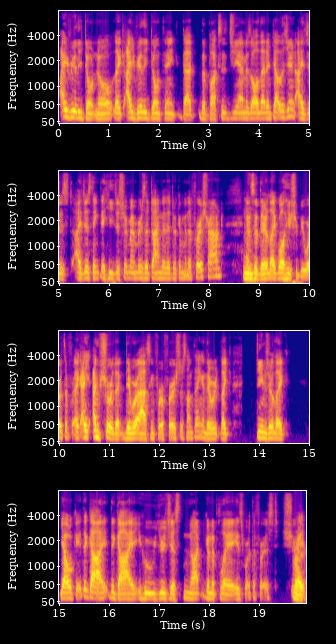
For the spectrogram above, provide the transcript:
I really don't know. Like I really don't think that the Bucs' GM is all that intelligent. I just I just think that he just remembers the time that they took him in the first round. Mm. And so they're like, well, he should be worth a. Like I, I'm sure that they were asking for a first or something, and they were like, teams are like, yeah, okay, the guy, the guy who you're just not gonna play is worth the first. Sure. Right.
